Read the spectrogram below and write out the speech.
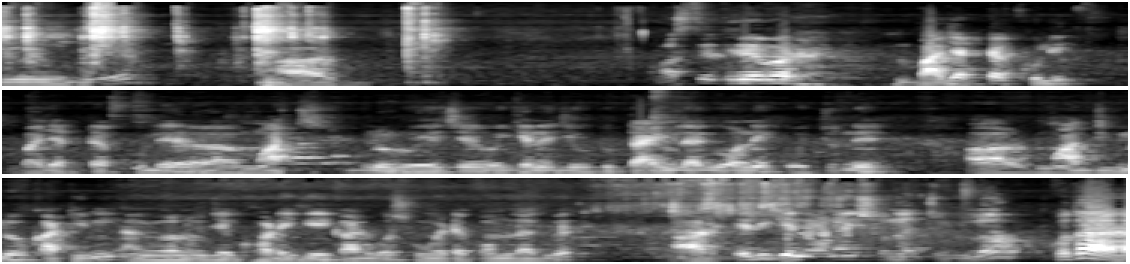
ডিম দিয়ে। আর আস্তে ধীরে এবার বাজারটা খুলি। বাজারটা খুলে মাছগুলো রয়েছে। ওইখানে যেহেতু টাইম লাগবে অনেক ওর জন্যে আর মাছগুলো কাটিনি। আমি ভাবলাম যে ঘরে গিয়ে কাটবো সময়টা কম লাগবে। আর এদিকে ননাই সোনা চলল। কোথায়?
